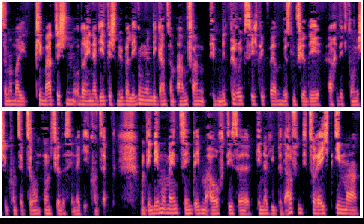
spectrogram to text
sagen wir mal, klimatischen oder energetischen Überlegungen, die ganz am Anfang eben mit berücksichtigt werden müssen für die architektonische Konzeption und für das Energiekonzept. Und in dem Moment sind eben auch diese Energiebedarfe, die zu Recht immer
